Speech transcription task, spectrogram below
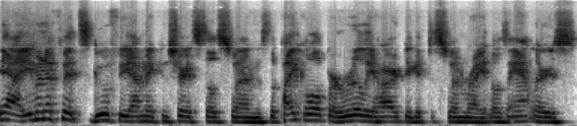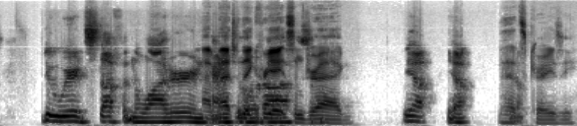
Yeah, even if it's goofy, I'm making sure it still swims. The pikealope are really hard to get to swim right. Those antlers do weird stuff in the water, and I imagine they create off, some so- drag. Yeah, yeah, That's crazy.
